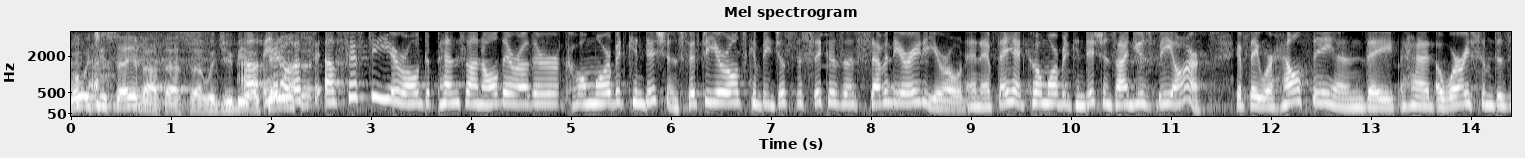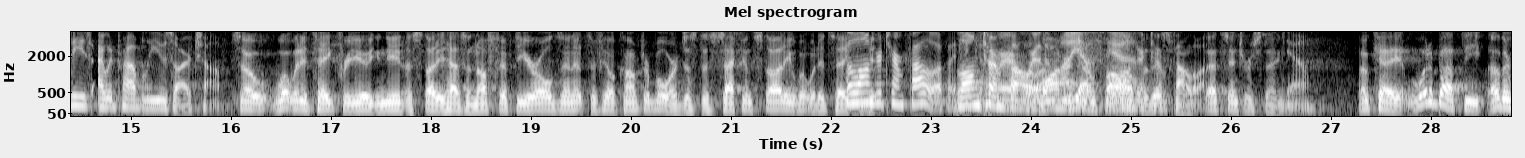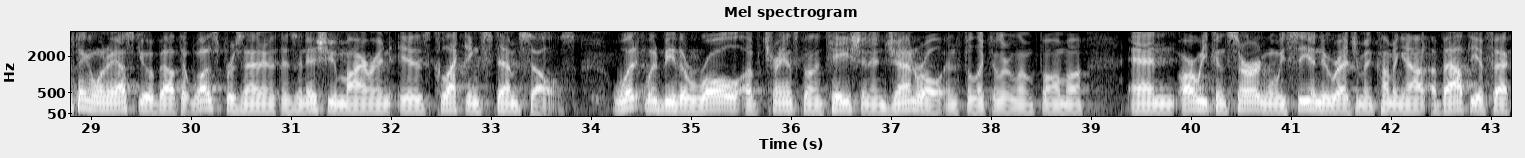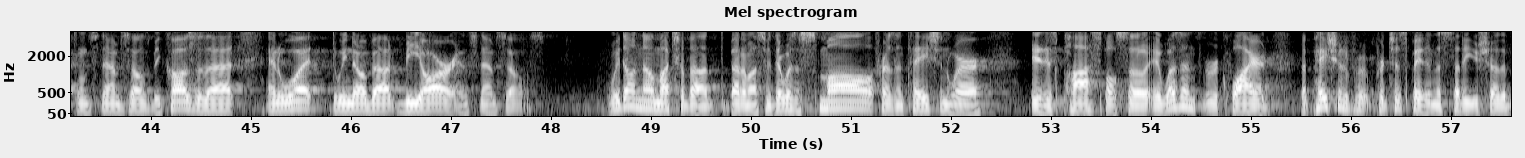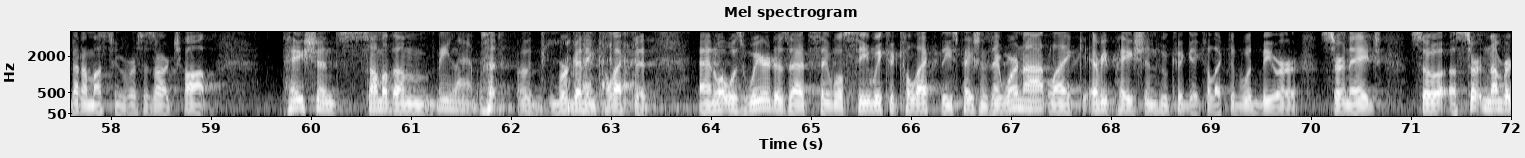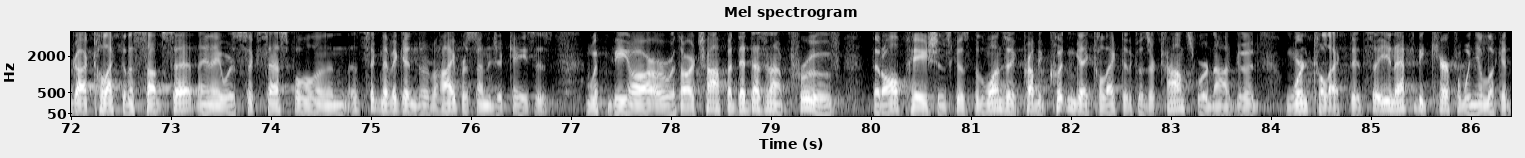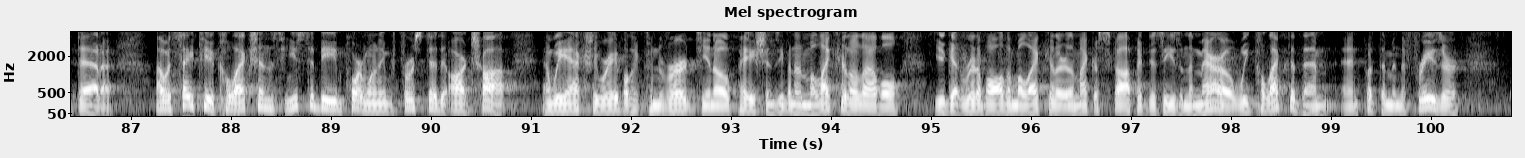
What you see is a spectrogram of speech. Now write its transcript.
What would you say about that, though? Would you be okay uh, you know, with a, it? a 50 year old depends on all their other comorbid conditions. 50 year olds can be just as sick as a 70 or 80 year old. And if they had comorbid conditions, I'd use BR. If they were healthy and they had a worrisome disease, I would probably use R-CHOP. So, what would it take for you? You need a study that has enough 50 year olds in it to feel comfortable, or just a second study? What would it take? The to longer term follow up. Long-term follow-up. Longer term Yes, follow up longer this follow-up. That's interesting. Yeah. Okay, what about the other thing I want to ask you about that was presented as an issue, Myron, is collecting stem cells. What would be the role of transplantation in general in follicular lymphoma? And are we concerned when we see a new regimen coming out about the effect on stem cells because of that? And what do we know about BR and stem cells? We don't know much about bendamustine. There was a small presentation where it is possible, so it wasn't required. But patients who participated in the study, you showed the bendamustine versus R-CHOP. Patients, some of them Relapsed. were getting collected. And what was weird is that say, well, see, we could collect these patients. They were not like every patient who could get collected would be, or a certain age. So a certain number got collected, a subset, and they were successful in a significant or a high percentage of cases with BR or with R-CHOP. But that does not prove that all patients, because the ones that probably couldn't get collected because their counts were not good, weren't collected. So you have to be careful when you look at data. I would say to you, collections used to be important when we first did the R-CHOP, and we actually were able to convert, you know, patients even on a molecular level. You get rid of all the molecular and microscopic disease in the marrow. We collected them and put them in the freezer,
